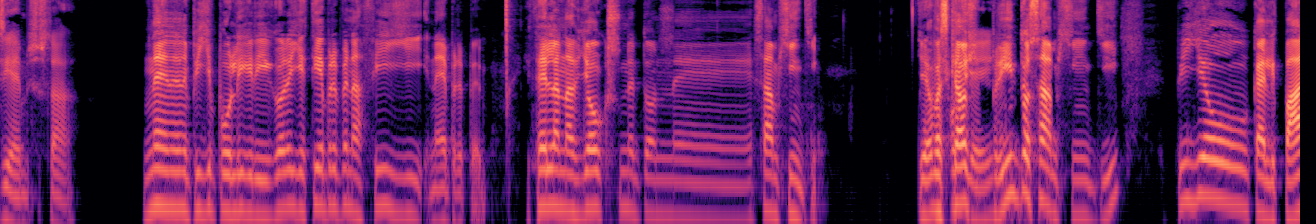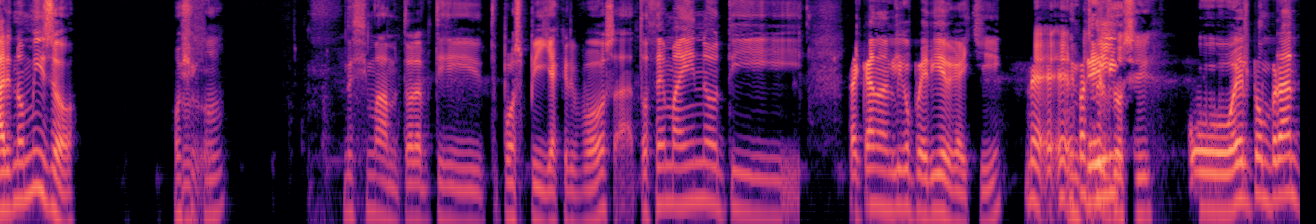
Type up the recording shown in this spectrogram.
GM, σωστά; Ναι, ναι, ναι, πήγε πολύ γρήγορα γιατί έπρεπε να φύγει. Ναι, έπρεπε. Θέλαν να διώξουν τον ε, Sam Hinkie. Και βασικά Οκ. όχι, πριν το Sam Hinkie πήγε ο Colangelo νομίζω. Όχι, Μμμ. Δεν θυμάμαι τώρα τι, πώς πήγε ακριβώς. Α, Το θέμα είναι ότι τα κάναν λίγο περίεργα εκεί. Ναι, ε, ε, εν Εν πάση τέλει- περιπτώσει. ο Elton Brand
